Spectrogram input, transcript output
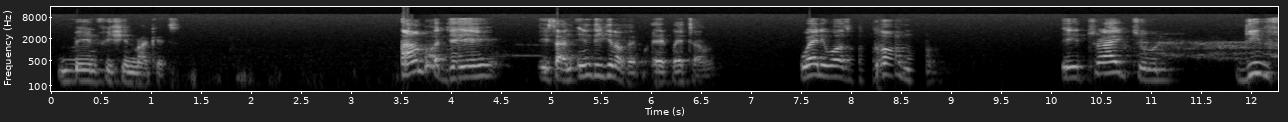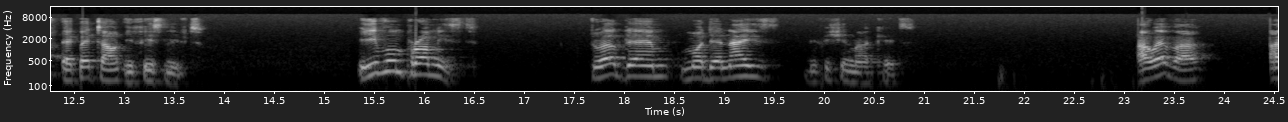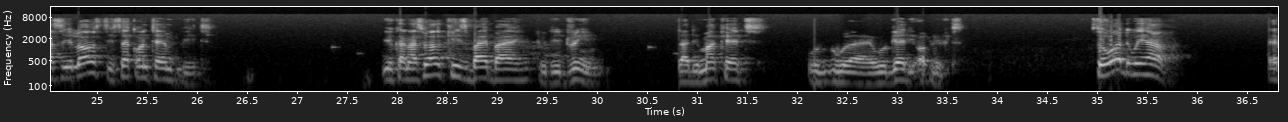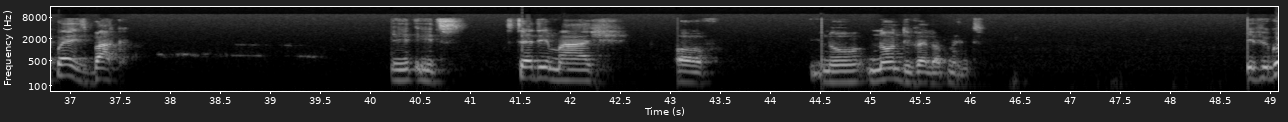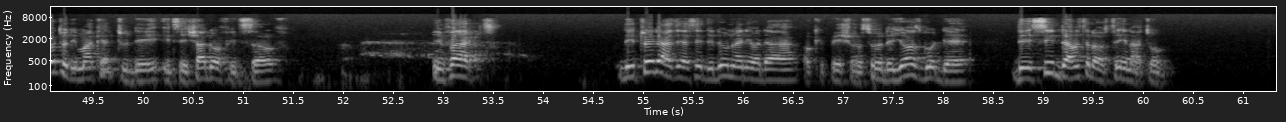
main fishing market. Ambode is an indigene of town. When he was governor, he tried to give town a facelift. He even promised to help them modernize the fishing market. However, as he lost the second term bid, you can as well kiss bye bye to the dream that the market will, will, uh, will get the uplift. So, what do we have? Epe is back in its steady march of you know non-development. If you go to the market today, it's a shadow of itself. In fact, the traders they say they don't know any other occupation, so they just go there, they sit down instead of staying at home,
